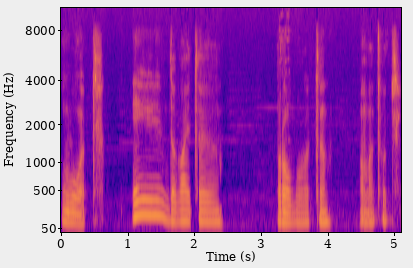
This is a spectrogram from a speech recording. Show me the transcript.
От. І давайте пробувати. О, ми тут.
